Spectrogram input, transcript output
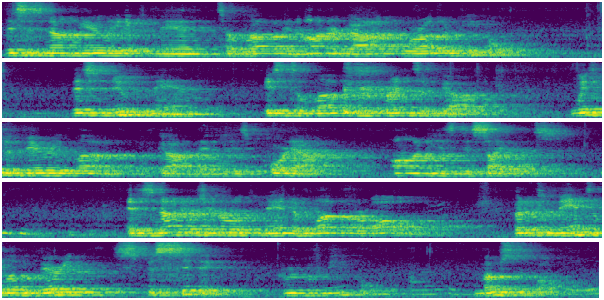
This is not merely a command to love and honor God or other people. This new command is to love the friends of God with the very love of God that he has poured out on his disciples. It is not a general command of love for all, but a command to love a very specific group of people, most of all.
